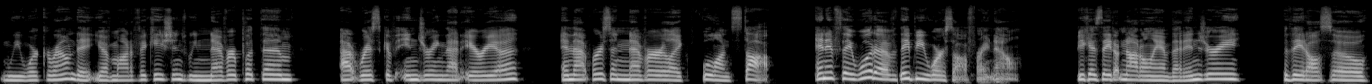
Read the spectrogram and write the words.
we work around it. You have modifications. We never put them at risk of injuring that area. And that person never like full on stopped. And if they would have, they'd be worse off right now because they don't not only have that injury, but they'd also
